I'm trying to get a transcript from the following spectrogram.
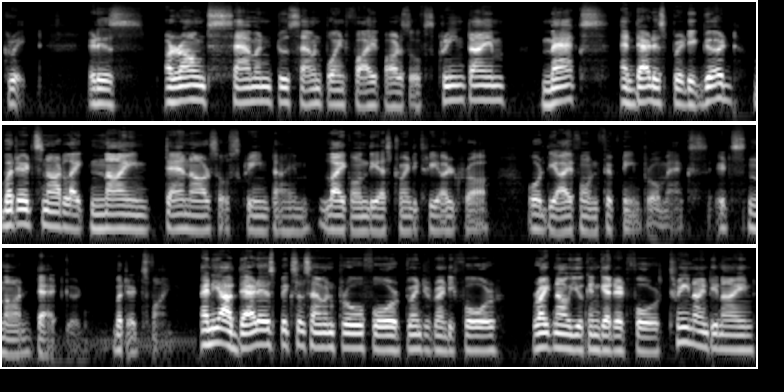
great. It is around 7 to 7.5 hours of screen time max and that is pretty good but it's not like 9 10 hours of screen time like on the S23 Ultra or the iPhone 15 Pro Max. It's not that good but it's fine. And yeah that is Pixel 7 Pro for 2024 right now you can get it for 399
